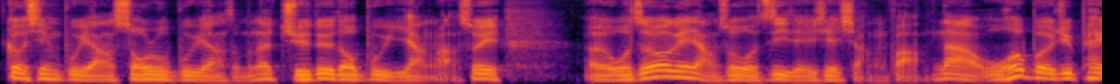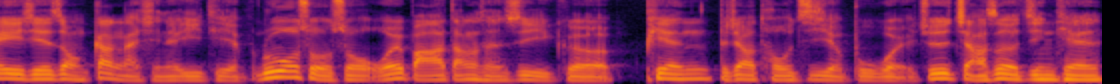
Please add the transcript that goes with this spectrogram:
个性不一样，收入不一样，什么那绝对都不一样啦。所以，呃，我之后跟你讲说我自己的一些想法。那我会不会去配一些这种杠杆型的 ETF？如果所说，我会把它当成是一个偏比较投机的部位，就是假设今天。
